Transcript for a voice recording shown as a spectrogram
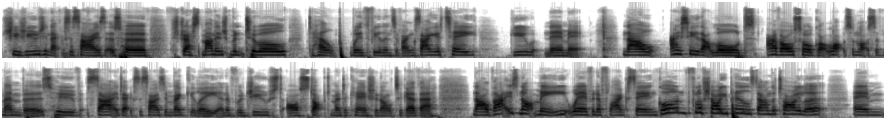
She's using exercise as her stress management tool to help with feelings of anxiety, you name it. Now, I see that loads. I've also got lots and lots of members who've started exercising regularly and have reduced or stopped medication altogether. Now, that is not me waving a flag saying, go and flush all your pills down the toilet. Um,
